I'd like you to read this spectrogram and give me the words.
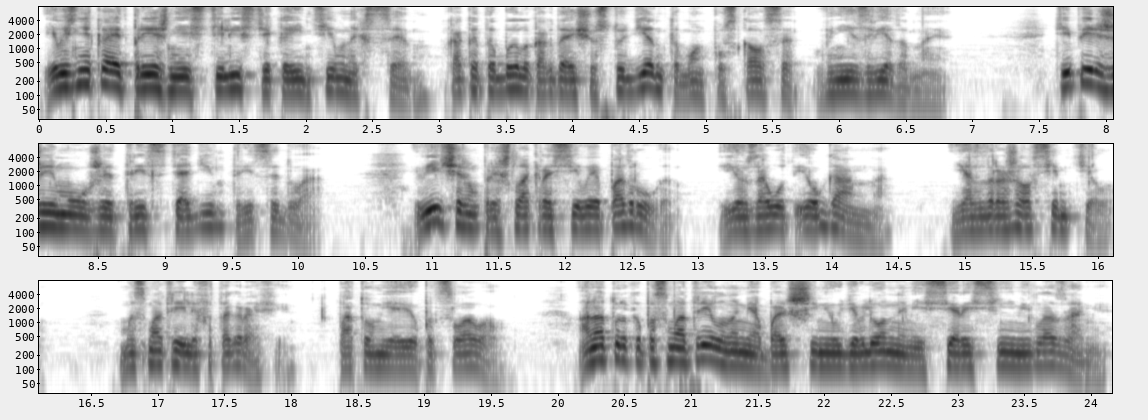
И возникает прежняя стилистика интимных сцен, как это было, когда еще студентом он пускался в неизведанное. Теперь же ему уже 31-32. Вечером пришла красивая подруга. Ее зовут Иоганна. Я задрожал всем телом. Мы смотрели фотографии. Потом я ее поцеловал. Она только посмотрела на меня большими удивленными серо-синими глазами.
